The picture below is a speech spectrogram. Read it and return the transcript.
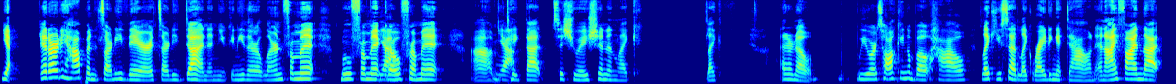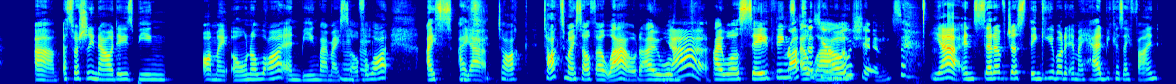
Yeah. It already happened. It's already there. It's already done. And you can either learn from it, move from it, Yeah. grow from it, um, Yeah. take that situation and like, like, I don't know. We were talking about how, like you said, like writing it down. And I find that, um, especially nowadays being on my own a lot and being by myself a Mhm. lot, I Yeah. talk, talk to myself out loud. I will, yeah I will say things process out your loud. emotions Yeah, instead of just thinking about it in my head because I find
